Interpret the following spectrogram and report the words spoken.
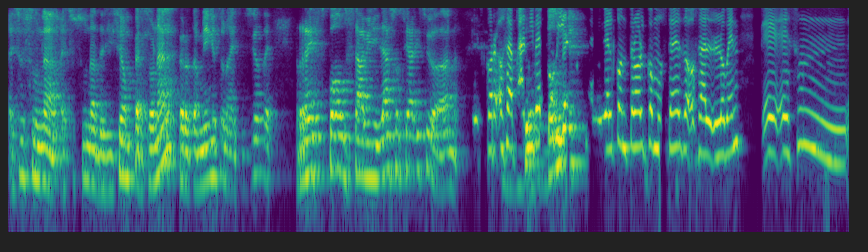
eso es, una, eso es una decisión personal, pero también es una decisión de responsabilidad social y ciudadana. Es o sea, a nivel gobierno, a nivel control, como ustedes, o sea, lo ven, es un,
